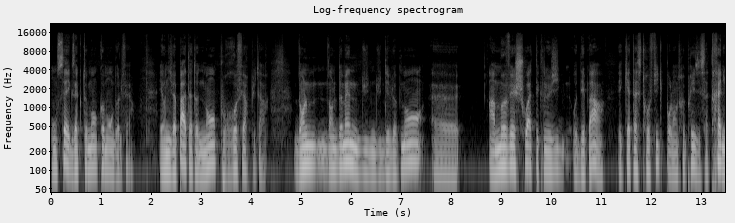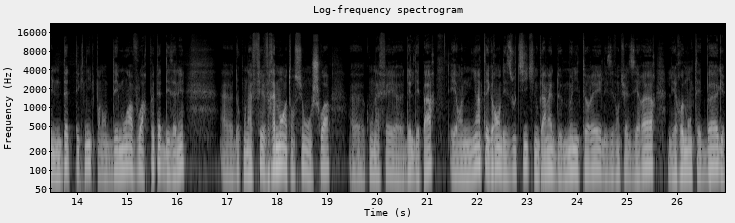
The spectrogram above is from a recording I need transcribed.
on sait exactement comment on doit le faire. Et on n'y va pas à tâtonnement pour refaire plus tard. Dans le, dans le domaine du, développement, euh, un mauvais choix technologique au départ est catastrophique pour l'entreprise et ça traîne une dette technique pendant des mois, voire peut-être des années. Euh, donc on a fait vraiment attention au choix euh, qu'on a fait euh, dès le départ et en y intégrant des outils qui nous permettent de monitorer les éventuelles erreurs, les remontées de bugs,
